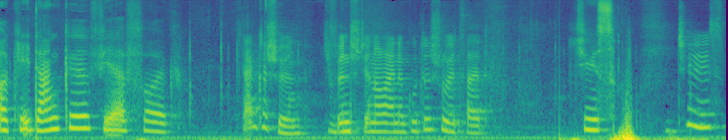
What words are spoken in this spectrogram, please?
Okay, danke, viel Erfolg. Dankeschön. Ich wünsche dir noch eine gute Schulzeit. Tschüss. Tschüss.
